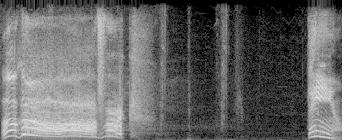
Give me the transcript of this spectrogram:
Oh god! Fuck! Damn!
